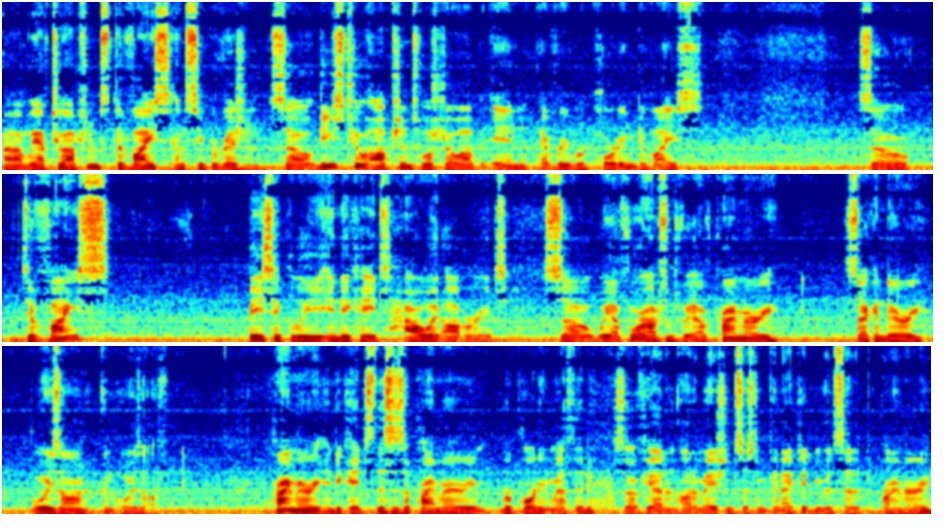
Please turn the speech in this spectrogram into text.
uh, we have two options, device and supervision. So these two options will show up in every reporting device. So device basically indicates how it operates. So we have four options. We have primary, secondary, always on, and always off. Primary indicates this is a primary reporting method. So if you had an automation system connected, you would set it to primary.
